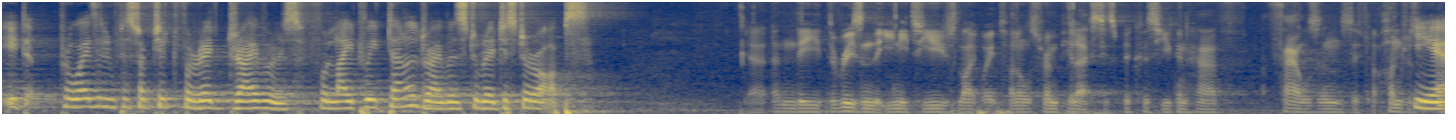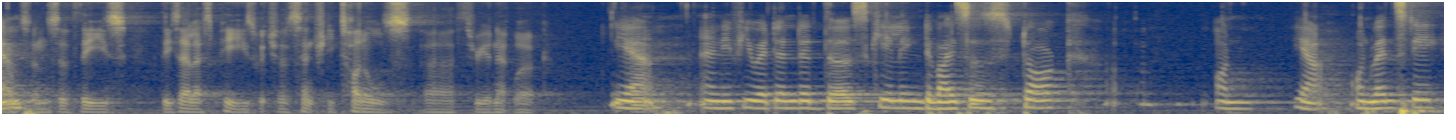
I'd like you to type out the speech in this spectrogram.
it provides an infrastructure for red drivers, for lightweight tunnel drivers to register ops Yeah, and the, the reason that you need to use lightweight tunnels for MPLS is because you can have thousands, if not hundreds yeah. of thousands of these, these LSPs, which are essentially tunnels uh, through your network. Yeah, and if you attended the scaling devices talk on, yeah, on Wednesday,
